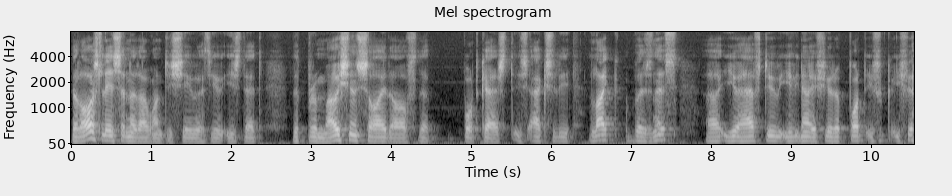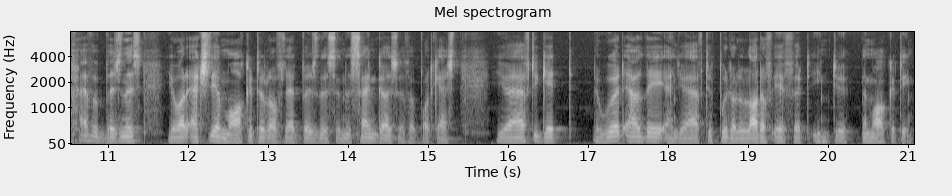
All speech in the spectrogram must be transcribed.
The last lesson that I want to share with you is that the promotion side of the podcast is actually like business. Uh, you have to, you know, if you're a pot, if if you have a business, you are actually a marketer of that business, and the same goes with a podcast. You have to get the word out there, and you have to put a lot of effort into the marketing.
